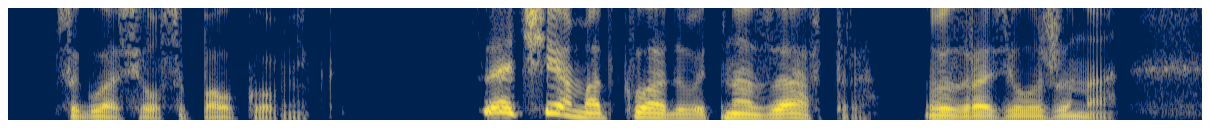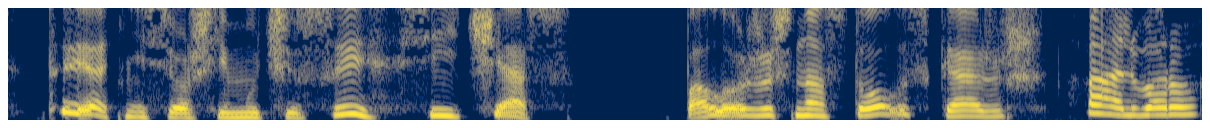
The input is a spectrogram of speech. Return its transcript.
— согласился полковник. «Зачем откладывать на завтра?» — возразила жена. «Ты отнесешь ему часы сейчас. Положишь на стол и скажешь, «Альваро,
